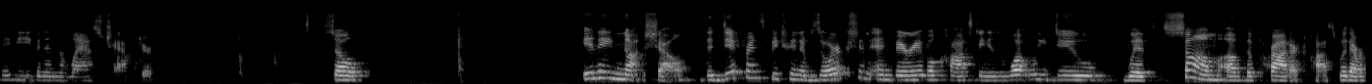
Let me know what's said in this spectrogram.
maybe even in the last chapter. So in a nutshell, the difference between absorption and variable costing is what we do with some of the product costs, with our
